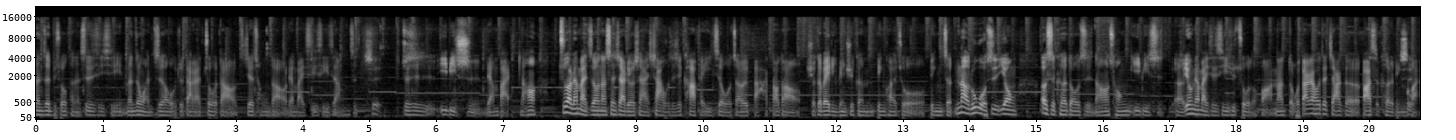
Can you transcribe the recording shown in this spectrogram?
焖蒸比如说可能四十 CC，认证完之后我就大概做到直接冲到两百 CC 这样子。是就是一比十两百，然后做到两百之后呢，剩下留下来下午这些咖啡液之后，我才会把它倒到雪克杯里面去跟冰块做冰镇。那如果是用二十颗豆子，然后冲一比十，呃，用两百 CC 去做的话，那我大概会再加个八十克的冰块。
